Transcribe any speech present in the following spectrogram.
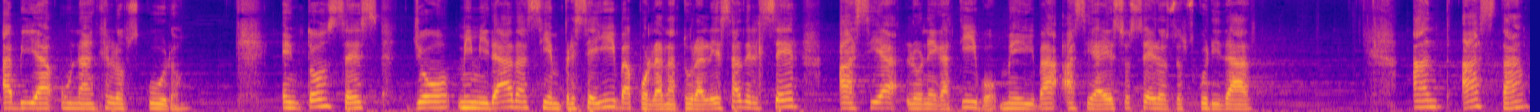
había un ángel oscuro. Entonces yo, mi mirada siempre se iba por la naturaleza del ser hacia lo negativo, me iba hacia esos ceros de oscuridad. hasta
